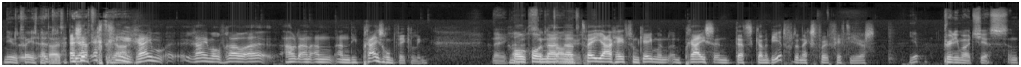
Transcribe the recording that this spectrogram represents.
Nieuwe 2 is net uit. Er Ja, zit echt ja. geen rijm, rijm of rouw, eh, houden aan, aan, aan die prijsontwikkeling. nee. gewoon dat gewoon na, na twee jaar heeft zo'n game een, een prijs en that's gonna be it for the next 50 years. Pretty much, yes. En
